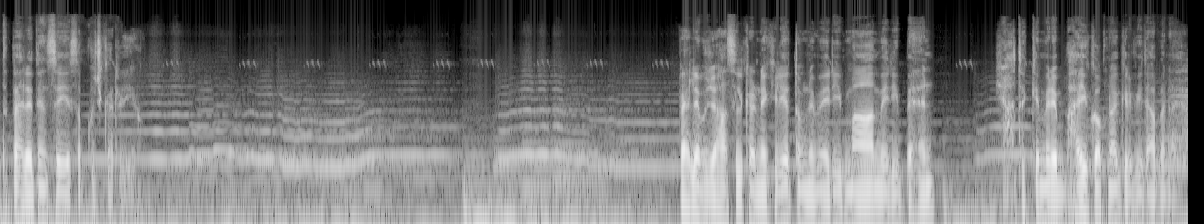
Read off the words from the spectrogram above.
तो पहले दिन से ये सब कुछ कर रही हो। पहले मुझे हासिल करने के लिए तुमने मेरी माँ मेरी बहन यहाँ तक कि मेरे भाई को अपना गिरविदा बनाया।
